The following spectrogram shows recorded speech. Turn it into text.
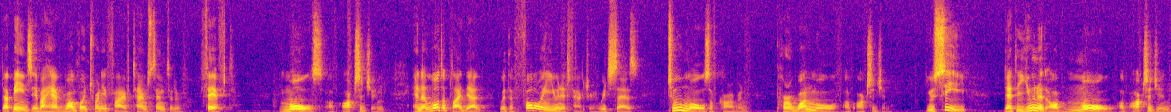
That means if I have 1.25 times 10 to the fifth moles of oxygen, and I multiply that with the following unit factor, which says 2 moles of carbon per 1 mole of oxygen. You see that the unit of mole of oxygen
